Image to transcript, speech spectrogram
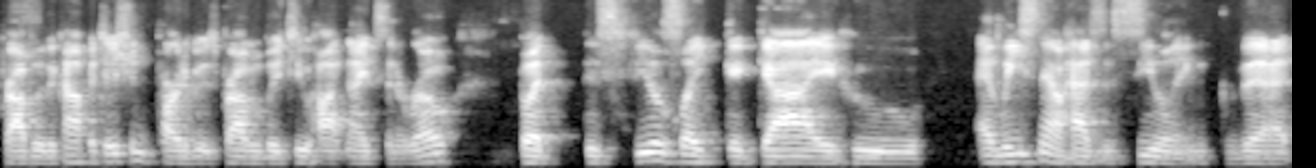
probably the competition. Part of it was probably two hot nights in a row. But this feels like a guy who at least now has a ceiling that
